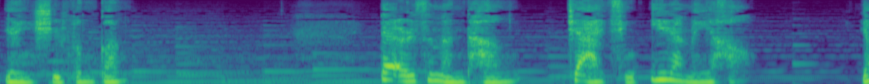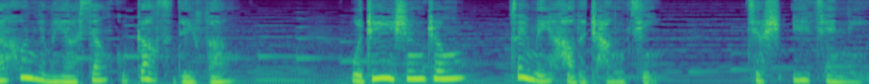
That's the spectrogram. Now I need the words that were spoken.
人世风光。待儿孙满堂，这爱情依然美好。然后你们要相互告诉对方：我这一生中最美好的场景，就是遇见你。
